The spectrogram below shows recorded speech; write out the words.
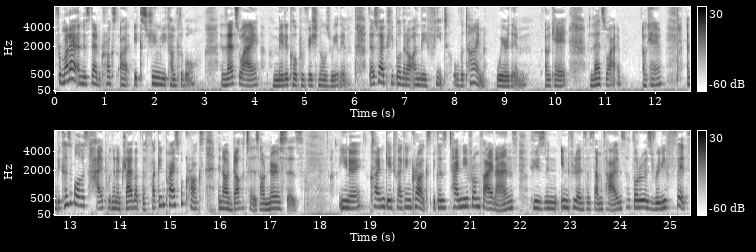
From what I understand, Crocs are extremely comfortable. That's why medical professionals wear them. That's why people that are on their feet all the time wear them. Okay? That's why. Okay? And because of all this hype, we're gonna drive up the fucking price for Crocs. Then our doctors, our nurses, you know, can't get fucking Crocs because Tandy from finance, who's an influencer sometimes, thought it was really fit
